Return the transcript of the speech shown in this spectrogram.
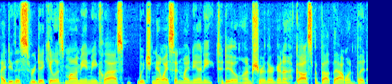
I do this ridiculous mommy and me class, which now I send my nanny to do. I'm sure they're gonna gossip about that one, but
